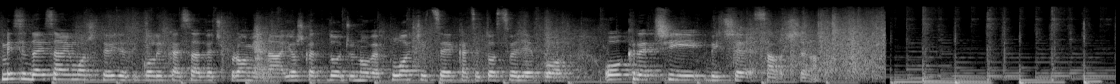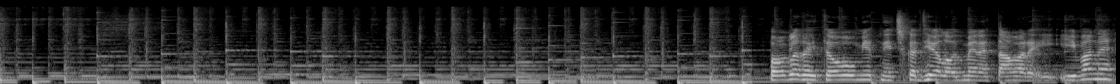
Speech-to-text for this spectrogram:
Mislim da i sami možete vidjeti kolika je sad već promjena, još kad dođu nove pločice, kad se to sve lijepo okreći, bit će savršeno. Pogledajte ovo umjetnička dijela od mene, Tamare i Ivane.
